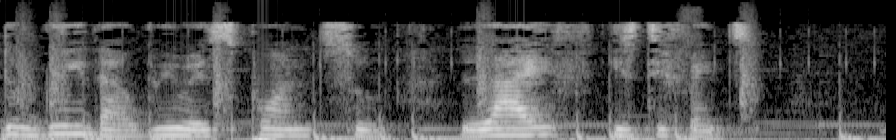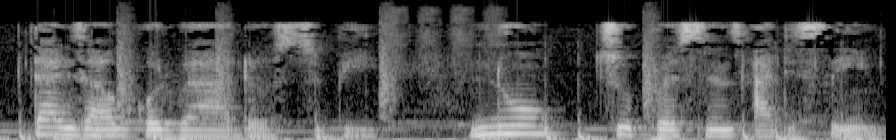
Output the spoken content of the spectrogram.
The way that we respond to life is different. That is how God wired us to be no two persons are the same.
